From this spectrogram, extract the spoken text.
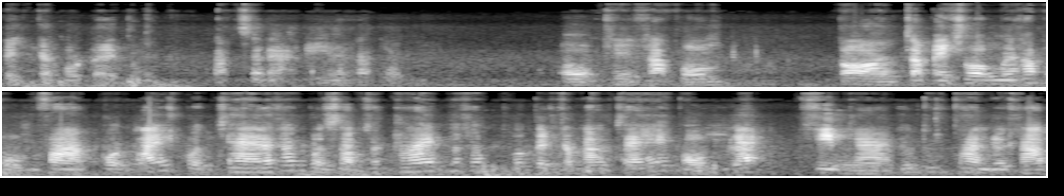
ติดกันหมดเลยลักษณะนี้นะครับผมโอเคครับผม ก่อนจะไปชมนะครับผมฝากกดไลค์กดแชร์นะครับกด subscribe นะครับเพื่อเป็นกำลังใจให้ผมและทีมงานทุกๆท่านด้วยครับ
